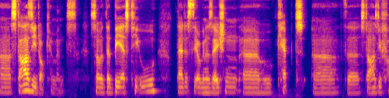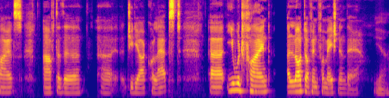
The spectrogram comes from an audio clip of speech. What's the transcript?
uh, Stasi documents. So the BSTU, that is the organization uh, who kept uh, the Stasi files after the GDR collapsed. you would find a lot of information in there. Yeah.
